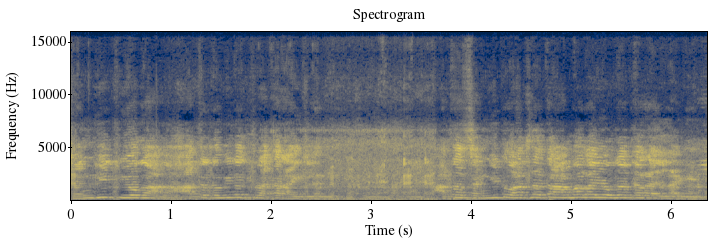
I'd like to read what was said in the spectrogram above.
संगीत योगा हा तर नवीनच प्रकार ऐकला आता संगीत वाचलं तर आम्हाला योगा करायला लागेल.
